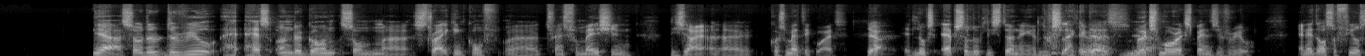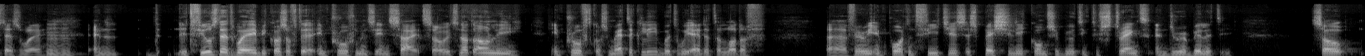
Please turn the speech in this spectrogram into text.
Yeah, so the, the reel ha has undergone some uh, striking uh, transformation design uh, cosmetic wise. Yeah. It looks absolutely stunning. It looks like it a does, much yeah. more expensive reel. And it also feels that way. Mm -hmm. And it feels that way because of the improvements inside. So it's not only improved cosmetically, but we added a lot of uh, very important features, especially contributing to strength and durability. So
